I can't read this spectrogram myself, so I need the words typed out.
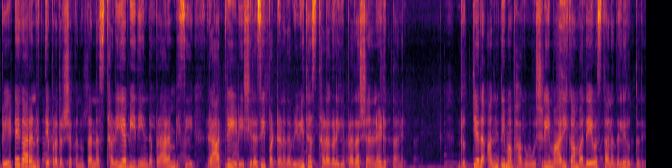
ಬೇಟೆಗಾರ ನೃತ್ಯ ಪ್ರದರ್ಶಕನು ತನ್ನ ಸ್ಥಳೀಯ ಬೀದಿಯಿಂದ ಪ್ರಾರಂಭಿಸಿ ರಾತ್ರಿ ಇಡೀ ಶಿರಸಿ ಪಟ್ಟಣದ ವಿವಿಧ ಸ್ಥಳಗಳಿಗೆ ಪ್ರದರ್ಶನ ನೀಡುತ್ತಾನೆ. ನೃತ್ಯದ ಅಂತಿಮ ಭಾಗವು ಶ್ರೀ ಮಾರಿಕಾಂಬಾ ದೇವಸ್ಥಾನದಲ್ಲಿರುತ್ತದೆ.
